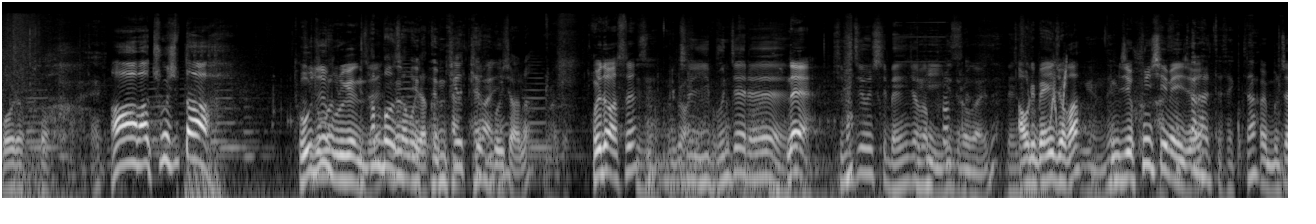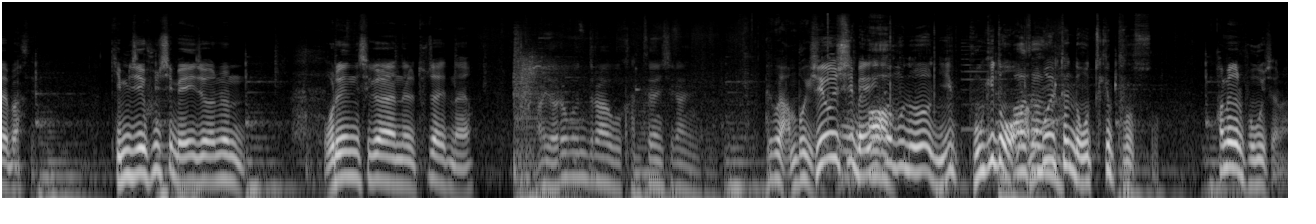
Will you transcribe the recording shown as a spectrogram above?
머리 아프다. 아 맞추고 싶다. 도저히 모르겠는데. 3번 4번 이거 약간 뱀 보이지 않아? 거의 다 왔어요? 이 문제를 네. 김지훈 씨 매니저가 이게 풀었어요. 들어가야 돼? 아 우리 매니저가? 김지훈 씨 매니저. 할때 색자? 빨리 문자 해봐. 김지훈 씨 매니저는 오랜 시간을 투자했나요? 아, 여러분들하고 같은 시간이죠. 이거 안 보이지? 지현 씨 매니저분은 이 보기도 안 보일 텐데 어떻게 풀었어? 화면으로 보고 있잖아.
